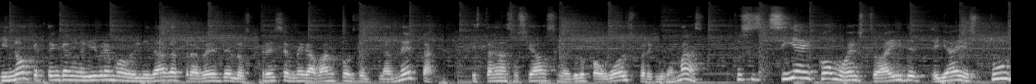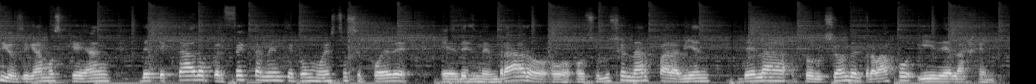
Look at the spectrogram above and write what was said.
y no que tengan libre movilidad a través de los 13 megabancos del planeta que están asociados en el grupo Wolfsburg y demás. Entonces, sí hay como esto, hay ya hay estudios, digamos, que han detectado perfectamente cómo esto se puede eh, desmembrar o, solucionar para bien de la producción, del trabajo y de la gente.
